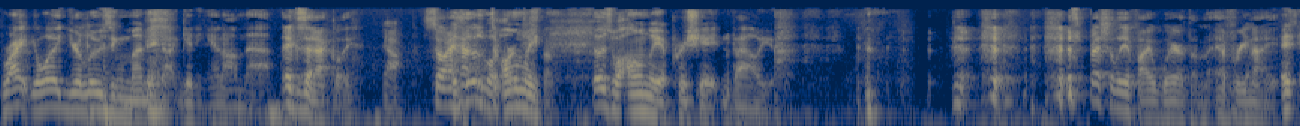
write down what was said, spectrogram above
Right. Well, you're losing money not getting in on that. Exactly. Yeah. So I those will only purchase those will only appreciate in value. Them, especially if I wear them every night.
